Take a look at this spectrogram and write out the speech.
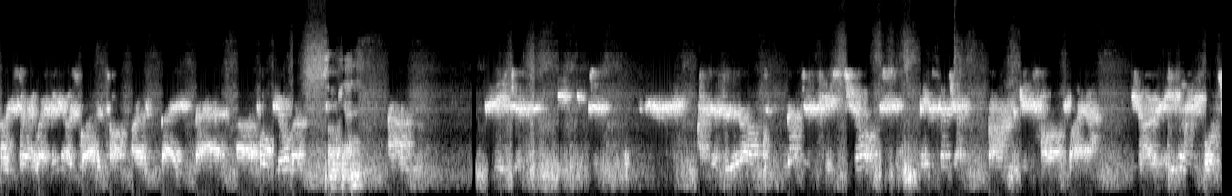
they? So anyway, he goes right at the top. I would say that uh, Paul Gilbert, okay um, I just love not just his chops, he's such a fun guitar player. Even watch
